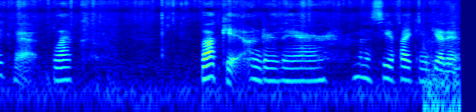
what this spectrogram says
Like that black bucket under there. I'm gonna see if I can get it.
